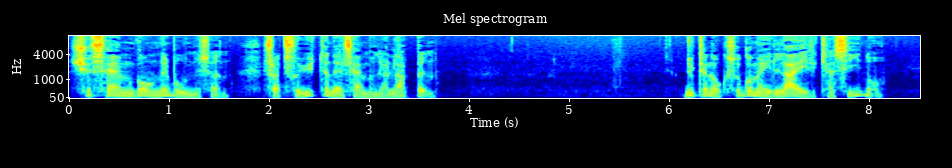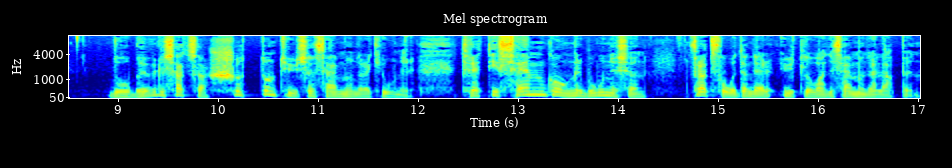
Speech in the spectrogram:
25 gånger bonusen, för att få ut den där 500-lappen. Du kan också gå med i live-casino. Då behöver du satsa 17 500 kronor, 35 gånger bonusen, för att få den där utlovade 500-lappen.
